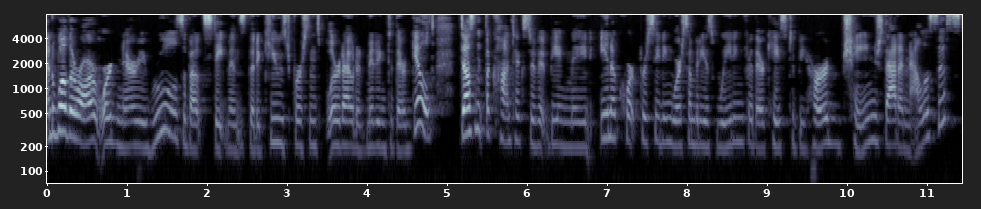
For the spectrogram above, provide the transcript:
And while there are ordinary rules about statements that accused persons blurt out admitting to their guilt, doesn't the context of it being made in a court proceeding where somebody is waiting for their case to be heard change that analysis?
